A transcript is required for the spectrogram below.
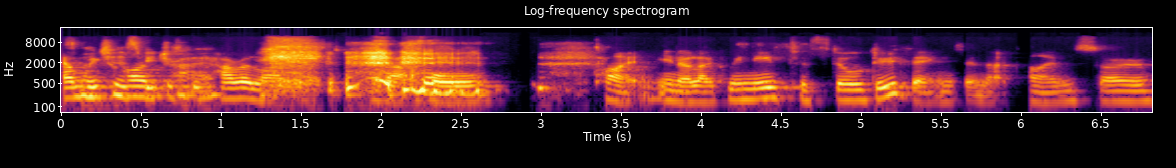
and we can't we just be paralyzed that whole time you know like we need to still do things in that time so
